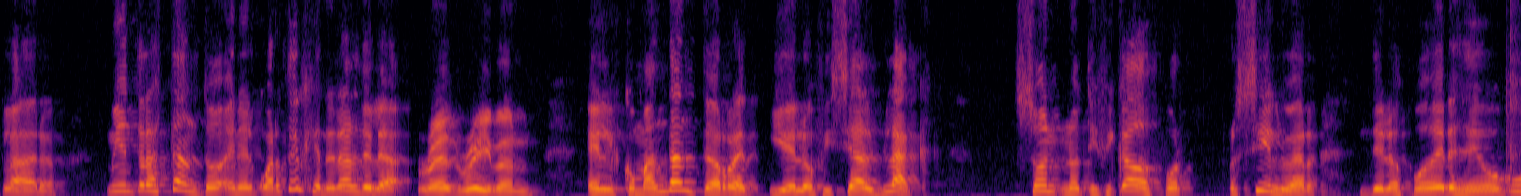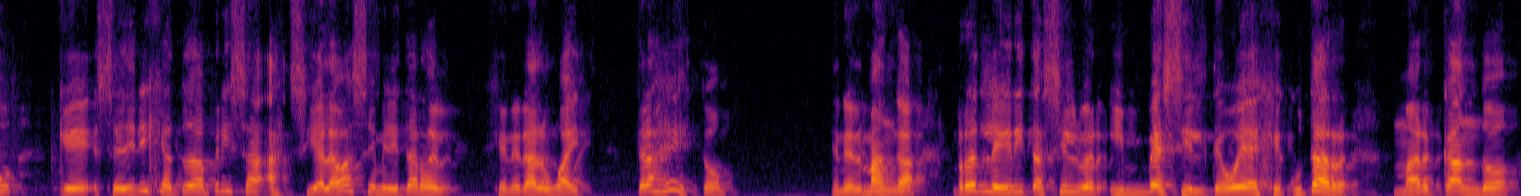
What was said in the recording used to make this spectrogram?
Claro. Mientras tanto, en el cuartel general de la Red Ribbon, el comandante Red y el oficial Black son notificados por Silver de los poderes de Goku que se dirige a toda prisa hacia la base militar del general White. Tras esto, en el manga, Red le grita a Silver, imbécil, te voy a ejecutar, marcando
